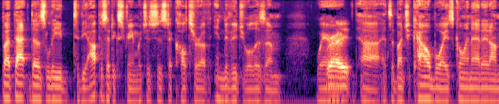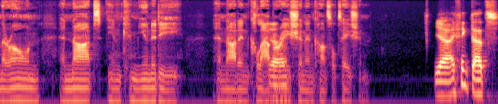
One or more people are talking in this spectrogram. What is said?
but that does lead to the opposite extreme, which is just a culture of individualism where Right. uh, it's a bunch of cowboys going at it on their own and not in community and not in collaboration and consultation. Yeah, I think that's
